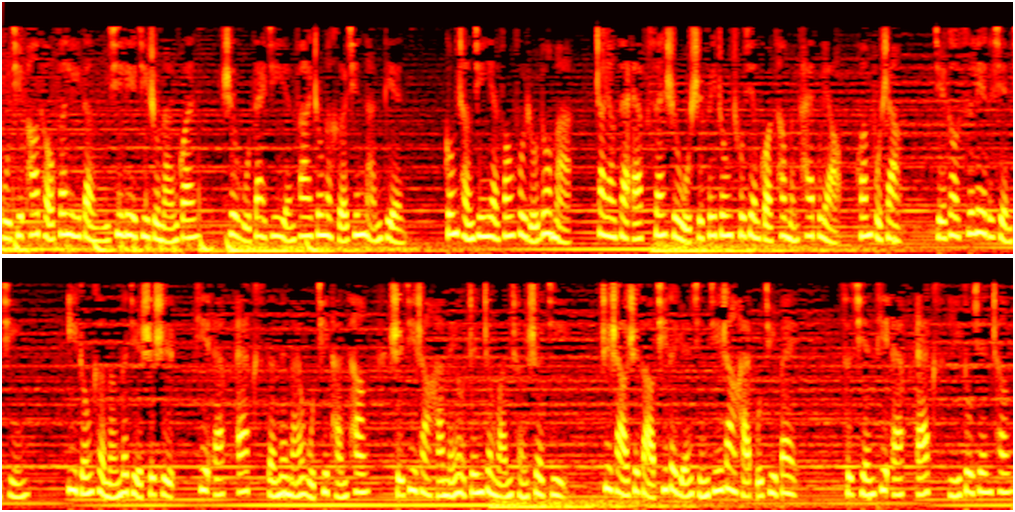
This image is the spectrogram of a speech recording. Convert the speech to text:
武器抛投分离等一系列技术难关，是五代机研发中的核心难点。工程经验丰富如落马，照样在 F 三十五试飞中出现过舱门开不了、关不上、结构撕裂的险情。一种可能的解释是，TFX 的内埋武器弹舱实际上还没有真正完成设计，至少是早期的原型机上还不具备。此前 TFX 一度宣称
